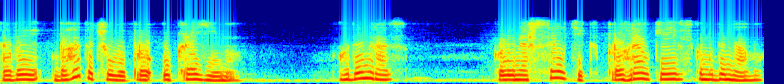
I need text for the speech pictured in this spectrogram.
А ви багато чули про Україну? Один раз, коли наш Селтік програв київському Динамо.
